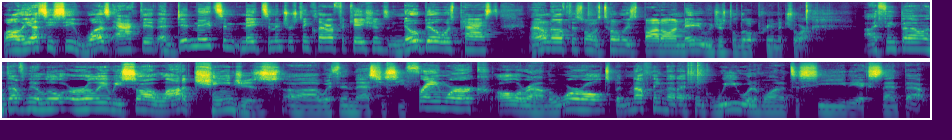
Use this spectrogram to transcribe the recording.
while the SEC was active and did made some made some interesting clarifications, no bill was passed. And I don't know if this one was totally spot on. Maybe we are just a little premature. I think that was definitely a little early. We saw a lot of changes uh, within the SEC framework all around the world, but nothing that I think we would have wanted to see the extent that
